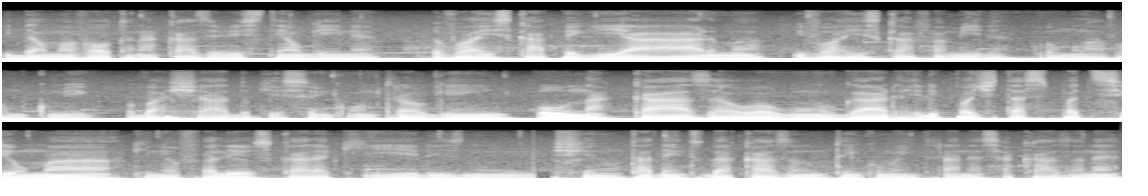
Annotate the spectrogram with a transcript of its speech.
e dar uma volta na casa e ver se tem alguém, né? Eu vou arriscar, peguei a arma e vou arriscar, família. Vamos lá, vamos comigo. Tô baixado, que se eu encontrar alguém, ou na casa, ou algum lugar, ele pode estar, tá, pode ser uma... Que nem eu falei, os caras aqui, eles não... Acho que não tá dentro da casa, não tem como entrar nessa casa, né?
